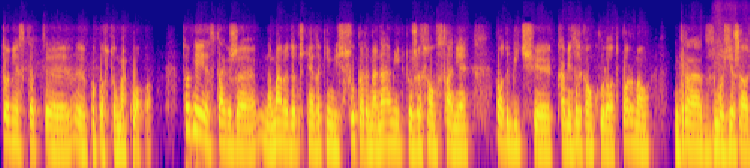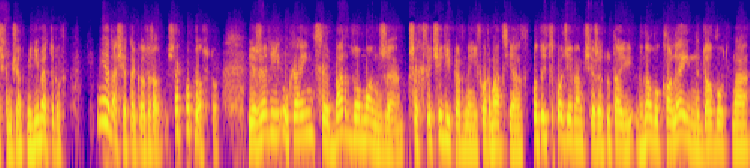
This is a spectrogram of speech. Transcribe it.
to niestety po prostu ma kłopot. To nie jest tak, że mamy do czynienia z jakimiś supermenami, którzy są w stanie odbić kamizelką kuloodporną granat z moździerza 80 mm. Nie da się tego zrobić, tak po prostu. Jeżeli Ukraińcy bardzo mądrze przechwycili pewne informacje, spodziewam się, że tutaj znowu kolejny dowód na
